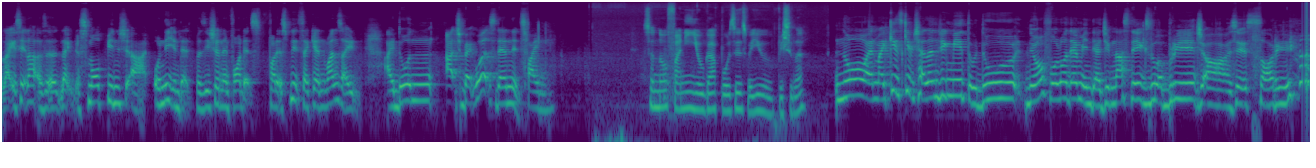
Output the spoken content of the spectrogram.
like I said a- like a small pinch uh, only in that position, and for that for that split second, once I I don't arch backwards, then it's fine. So no funny yoga poses for you, Priscilla. No, and my kids keep challenging me to do, you know, follow them in their gymnastics, do a bridge. Oh, I say sorry.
